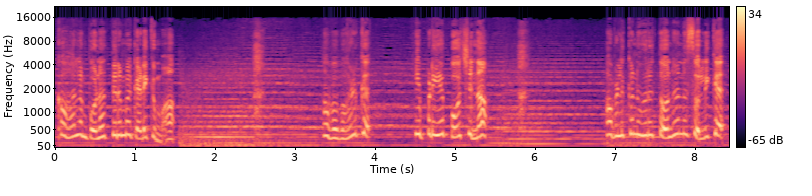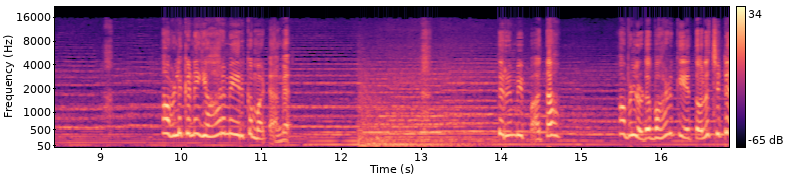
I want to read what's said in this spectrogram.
காலம் போனா திரும்ப கிடைக்குமா? அவ வாழ்க்கை இப்படியே போச்சுன்னா அவளுக்குன்னு ஒரு தொன்னு சொல்லிக்க அவளுக்குன்னு யாருமே இருக்க மாட்டாங்க. திரும்பி பார்த்தா அவளோட வாழ்க்கைய தொலைச்சிட்டு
